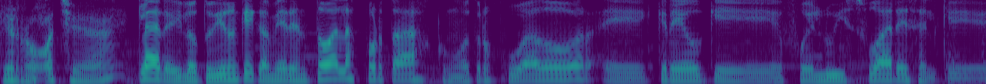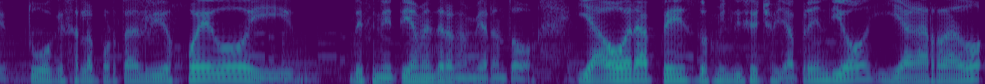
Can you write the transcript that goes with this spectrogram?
Qué roche, ¿eh? Claro, y lo tuvieron que cambiar en todas las portadas con otro jugador. Eh, creo que fue Luis Suárez el que tuvo que ser la portada del videojuego y definitivamente lo cambiaron todo. Y ahora PES 2018 ya aprendió y ha agarrado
